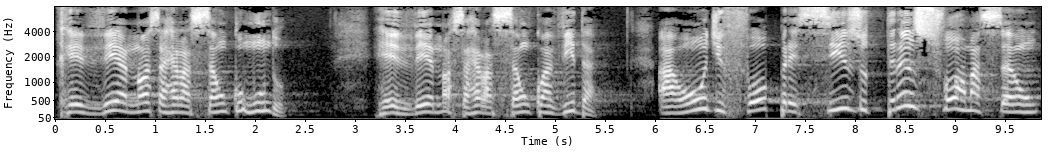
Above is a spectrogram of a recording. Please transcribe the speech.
rever a nossa relação com o mundo, rever nossa relação com a vida. Aonde for preciso transformação,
